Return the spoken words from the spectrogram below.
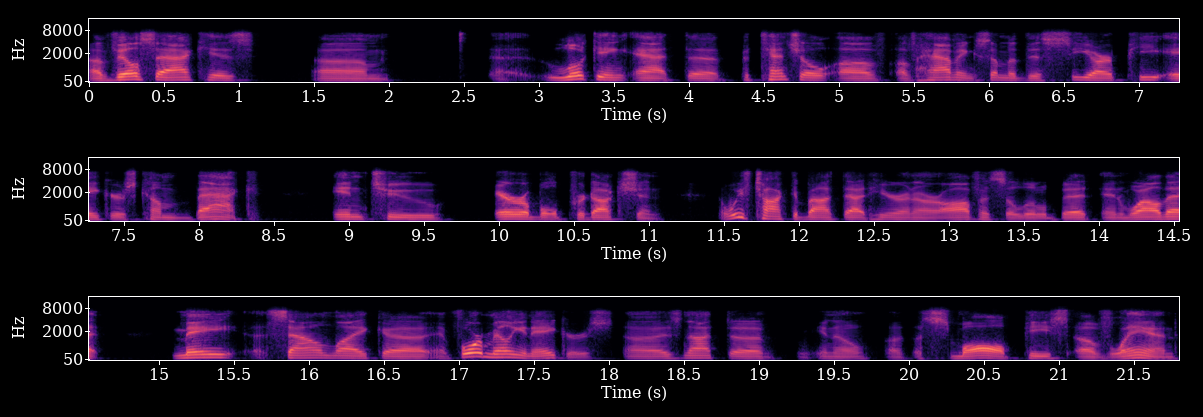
uh, Vilsack is um, uh, looking at the potential of of having some of this CRP acres come back into arable production. And we've talked about that here in our office a little bit. And while that may sound like uh, 4 million acres uh, is not, uh, you know, a, a, small piece of land,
